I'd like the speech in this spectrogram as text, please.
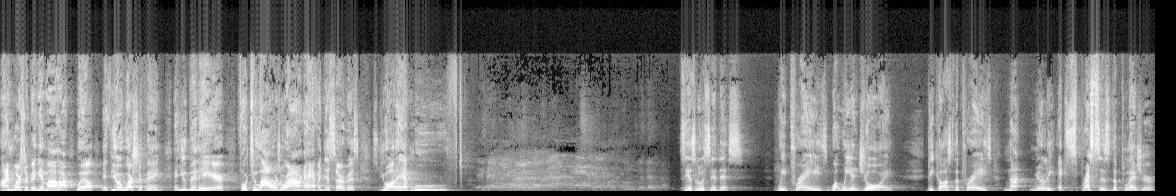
I'm worshiping in my heart. Well, if you're worshiping and you've been here for two hours or an hour and a half at this service, you ought to have moved. C.S. Lewis said this We praise what we enjoy because the praise not merely expresses the pleasure,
